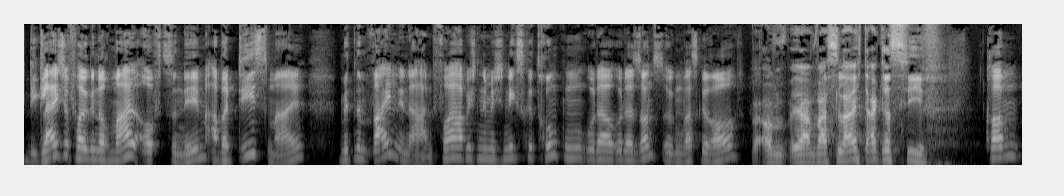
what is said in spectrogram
die gleiche Folge nochmal aufzunehmen, aber diesmal mit einem Wein in der Hand. Vorher habe ich nämlich nichts getrunken oder oder sonst irgendwas geraucht. Ja, was leicht aggressiv. Komm,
